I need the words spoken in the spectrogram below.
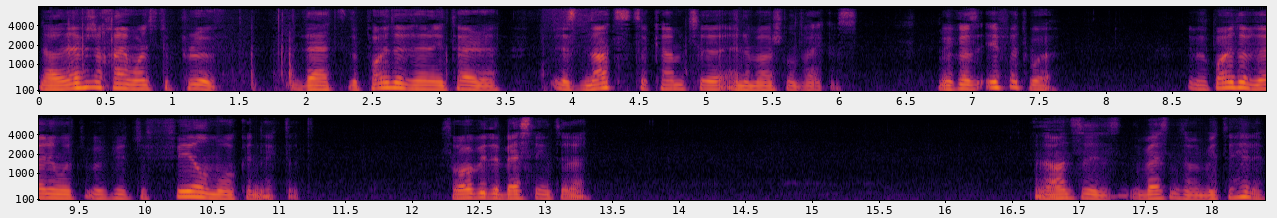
Now, the Nefesh wants to prove that the point of learning Torah is not to come to an emotional focus. Because if it were, if the point of learning would, would be to feel more connected, so what would be the best thing to learn? And the answer is the best thing to learn would be Tehillim.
